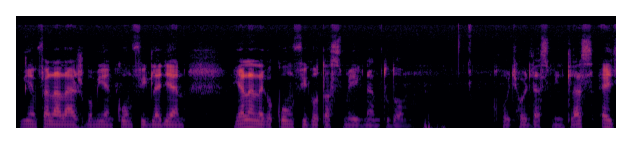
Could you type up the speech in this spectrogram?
milyen felállásban, milyen konfig legyen. Jelenleg a konfigot azt még nem tudom hogy hogy lesz, mint lesz. Egy,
